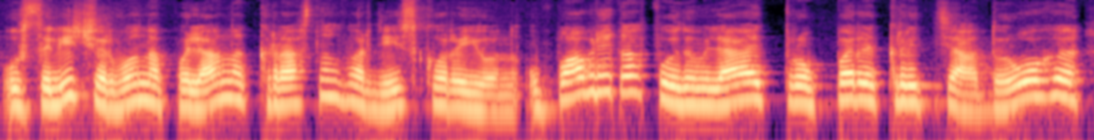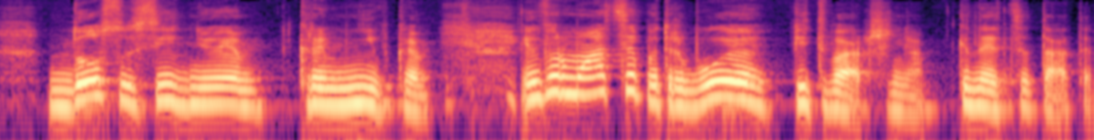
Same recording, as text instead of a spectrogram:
у селі Червона Поляна Красногвардійського району. У пабліках повідомляють про перекриття дороги до сусідньої Кремнівки. Інформація потребує підтвердження. Кінець цитати.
